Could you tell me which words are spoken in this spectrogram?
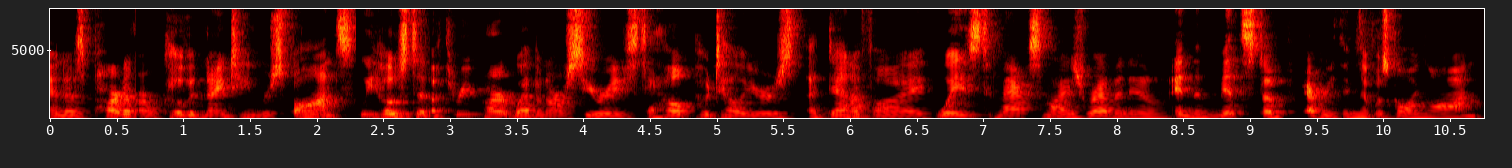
And as part of our COVID 19 response, we hosted a three part webinar series to help hoteliers identify ways to maximize revenue in the midst of everything that was going on.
